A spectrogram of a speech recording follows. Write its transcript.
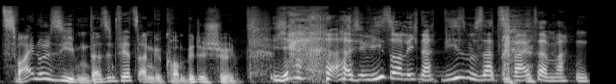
207. Da sind wir jetzt angekommen. Bitteschön. Ja, wie soll ich nach diesem Satz weitermachen?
